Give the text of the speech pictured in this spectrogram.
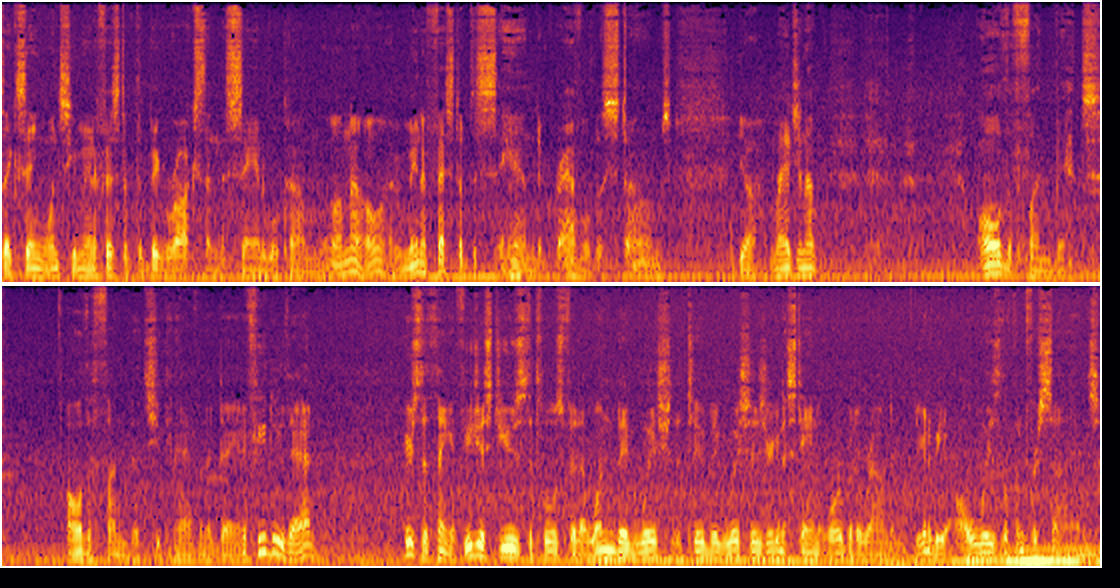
it's like saying once you manifest up the big rocks, then the sand will come. Well, no, I manifest up the sand, the gravel, the stones. Yeah, imagine up all the fun bits, all the fun bits you can have in a day. And if you do that, here's the thing if you just use the tools for that one big wish, the two big wishes, you're going to stay in orbit around them. You're going to be always looking for signs.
